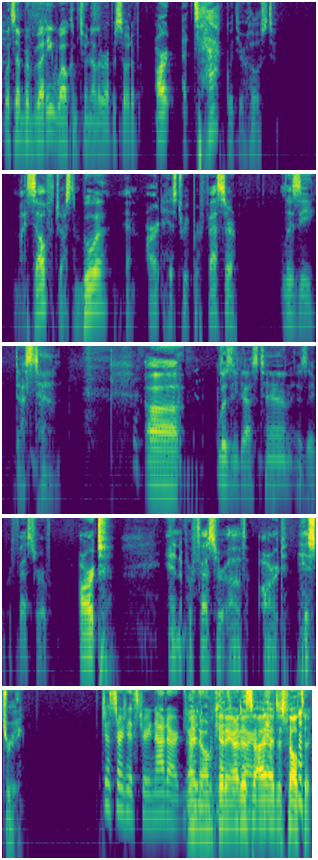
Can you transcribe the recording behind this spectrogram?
What's up, everybody? Welcome to another episode of Art Attack with your host, myself, Justin Bua, and art history professor, Lizzie Dastan. Uh, Lizzie Dastan is a professor of art and a professor of art history. Just art history, not art. I You're the know. I'm kidding. I just. I, I just felt it.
